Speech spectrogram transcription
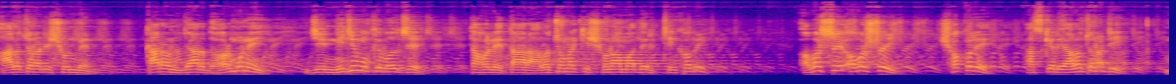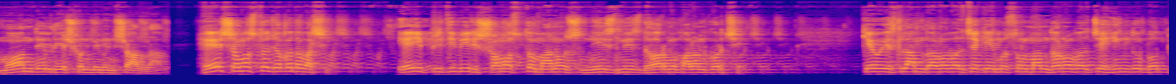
আলোচনাটি শুনবেন। কারণ যার ধর্ম নেই যে নিজে মুখে বলছে, তাহলে তার আলোচনা কি শোনা আমাদের ঠিক হবে? অবশ্যই অবশ্যই। সকলে আজকের এই আলোচনাটি মন দিল দিয়ে শুনবেন ইনশাআল্লাহ। হে সমস্ত জগতবাসী এই পৃথিবীর সমস্ত মানুষ নিজ নিজ ধর্ম পালন করছে। কেউ ইসলাম ধর্ম বলছে, কেউ মুসলমান ধর্ম বলছে, হিন্দু, বৌদ্ধ,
